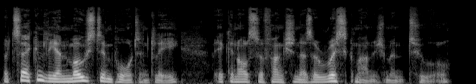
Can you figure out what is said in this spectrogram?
But secondly, and most importantly, it can also function as a risk management tool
